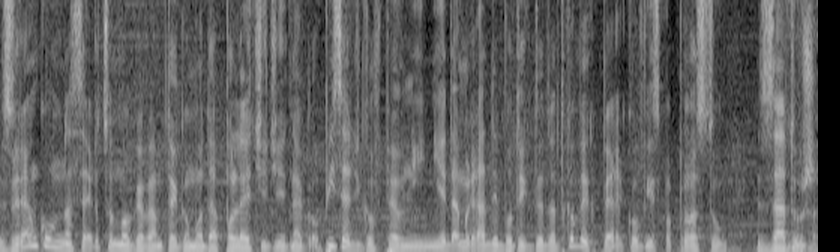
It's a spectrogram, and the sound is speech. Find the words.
Z ręką na sercu mogę wam tego moda polecić, jednak opisać go w pełni nie dam rady, bo tych dodatkowych perków jest po prostu za dużo.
